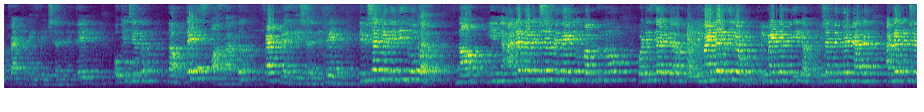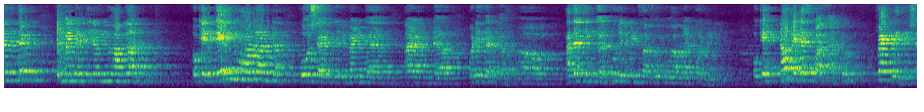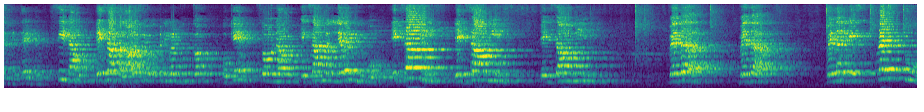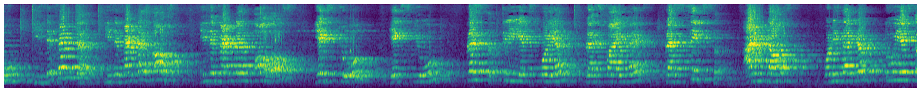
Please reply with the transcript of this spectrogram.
factorization method. Okay children? Now let us pass on to factorization method. Division method is over. Now in another the division method you come to know what is that uh, remainder theorem. Remainder theorem. Division method and under division method remainder theorem you have learned. Okay, there you have learned quotient, remainder, and uh, what is that? Uh, two elements are Okay, now let us pass on to factorization method. See now, example, all of you open your book. Okay, so now example 11 you go. Examine, examine whether, whether, whether x plus 2 is a factor, is a factor of, is a factor of x cube, x cube plus 3x square plus 5x plus 6 and of what is that? 2x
